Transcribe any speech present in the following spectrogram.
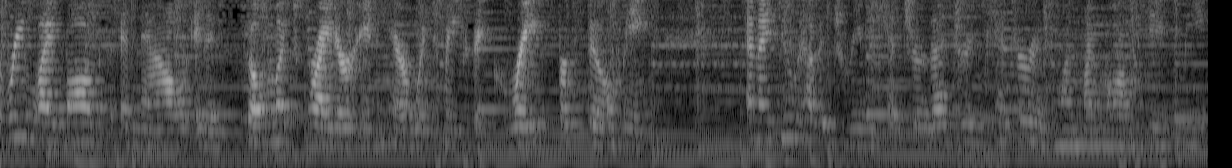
three light bulbs and now it is so much brighter in here, which makes it great for filming and I do have a dream catcher. That dream catcher is one my mom gave me.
